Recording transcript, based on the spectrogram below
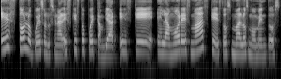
esto lo puede solucionar, es que esto puede cambiar, es que el amor es más que estos malos momentos.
